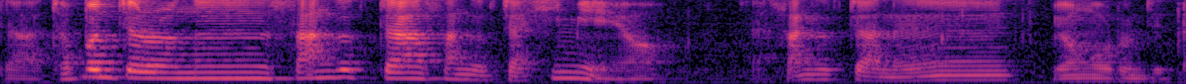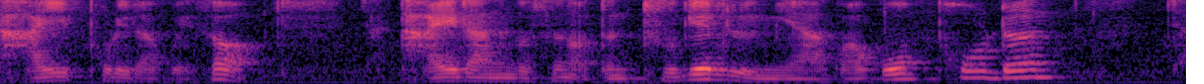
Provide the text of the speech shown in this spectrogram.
자, 첫 번째로는 쌍극자 쌍극자 힘이에요. 자, 쌍극자는 영어로 이제 다이폴이라고 해서 자, 다이라는 것은 어떤 두 개를 의미하고 하고 폴은 자,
